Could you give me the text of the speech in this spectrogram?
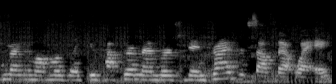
And my mom was like, You have to remember she didn't drive herself that way.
